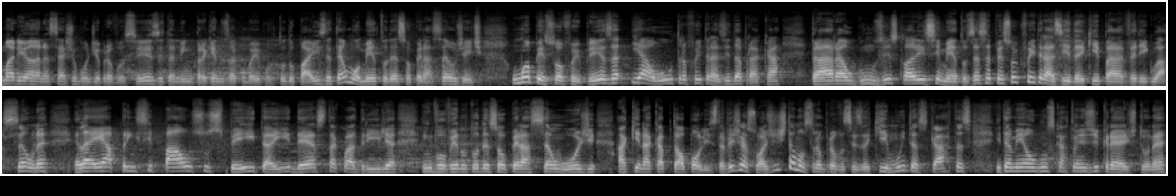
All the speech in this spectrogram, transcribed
Mariana, Sérgio, bom dia para vocês e também para quem nos acompanha por todo o país. Até o momento dessa operação, gente, uma pessoa foi presa e a outra foi trazida para cá para alguns esclarecimentos. Essa pessoa que foi trazida aqui para averiguação, né, ela é a principal suspeita aí desta quadrilha envolvendo toda essa operação hoje aqui na capital paulista. Veja só, a gente está mostrando para vocês aqui muitas cartas e também alguns cartões de crédito, né?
